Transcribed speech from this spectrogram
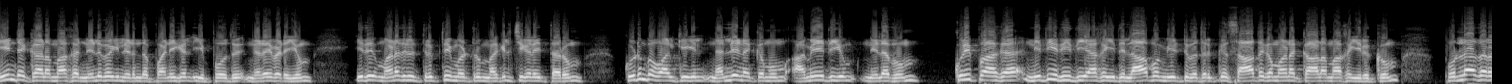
நீண்ட காலமாக நிலுவையில் இருந்த பணிகள் இப்போது நிறைவடையும். இது மனதில் திருப்தி மற்றும் மகிழ்ச்சிகளை தரும். குடும்ப வாழ்க்கையில் நல்லிணக்கமும் அமைதியும் நிலவும். குறிப்பாக நிதி ரீதியாக இது லாபம் ஈட்டுவதற்கு சாதகமான காலமாக இருக்கும். பொருளாதார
